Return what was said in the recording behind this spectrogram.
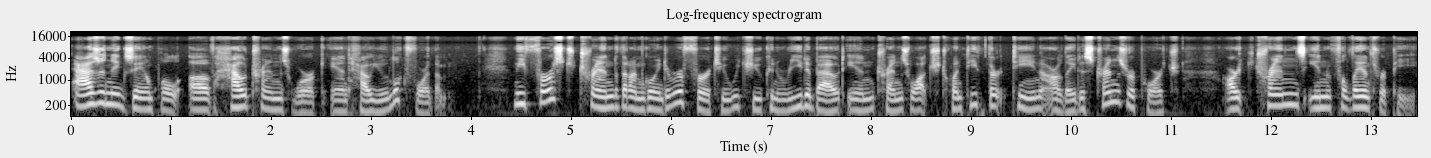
as an example of how trends work and how you look for them. The first trend that I'm going to refer to, which you can read about in TrendsWatch 2013, our latest trends report, are trends in philanthropy.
